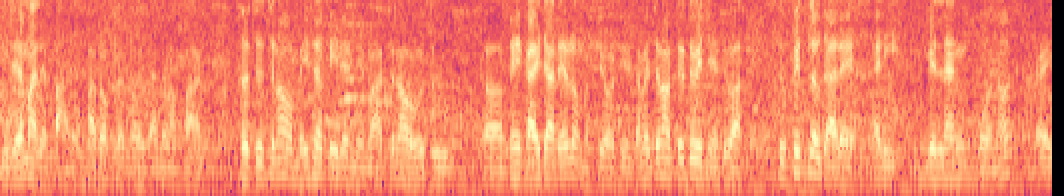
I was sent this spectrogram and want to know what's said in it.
ဒီထဲမှာလည်းပါတယ် part of the character ထဲမှာပါတယ်ဆိုတော့ကျွန်တော်မိတ်ဆက်ပေးတဲ့နေ့မှာကျွန်တော်ကိုသူဘယ် character လဲတော့မပြောသေးဘူးဒါပေမဲ့ကျွန်တော်တွေ့တွေ့ချင်းသူကသူ fix လုပ်ထားတဲ့အဲ့ဒီ villain ပေါ့နော်အဲ့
